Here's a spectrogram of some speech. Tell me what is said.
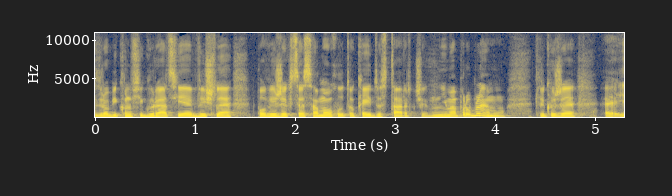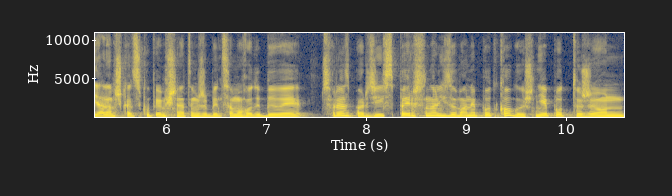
zrobi konfigurację, wyśle, powie, że chce samochód, ok, dostarczy. No nie ma problemu. Tylko, że ja na przykład skupiam się na tym, żeby samochody były coraz bardziej spersonalizowane pod kogoś. Nie pod to, że on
